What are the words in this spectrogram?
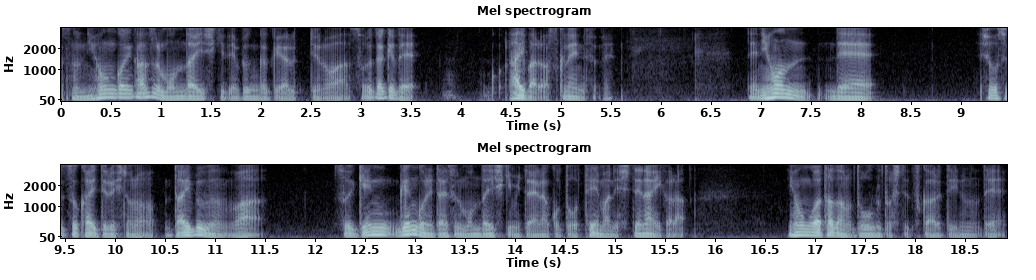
その日本語に関する問題意識で文学やるっていうのは、それだけでライバルは少ないんですよね。で、日本で小説を書いてる人の大部分は、そういう言言語に対する問題意識みたいなことをテーマにしてないから、日本語はただの道具として使われているので、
